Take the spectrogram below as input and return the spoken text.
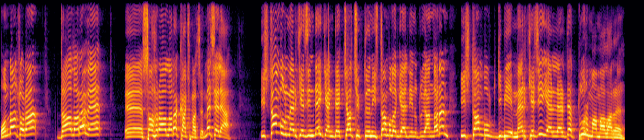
Ondan sonra dağlara ve e, sahralara kaçması. Mesela İstanbul merkezindeyken Deccal çıktığını, İstanbul'a geldiğini duyanların İstanbul gibi merkezi yerlerde durmamaları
